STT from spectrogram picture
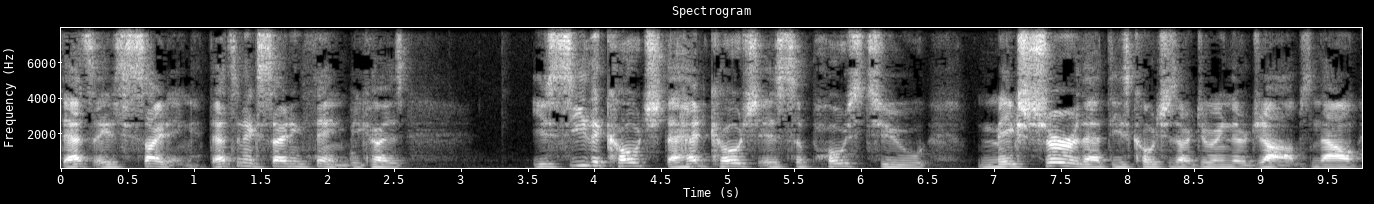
that's exciting. That's an exciting thing because you see the coach, the head coach is supposed to make sure that these coaches are doing their jobs. Now,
